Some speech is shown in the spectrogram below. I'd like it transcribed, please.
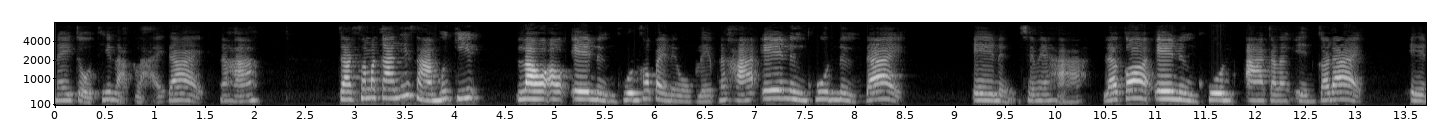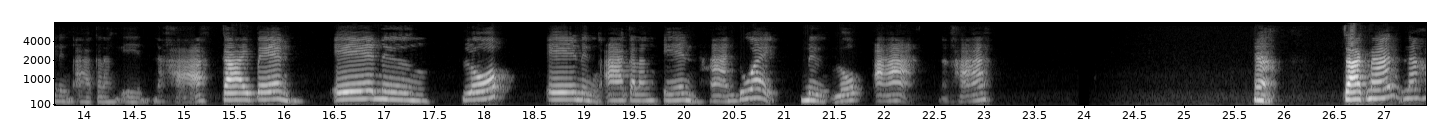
ในโจทย์ที่หลากหลายได้นะคะ จากสมการที่ 3 เมื่อกี้ เราเอา a 1คูณเข้าไปในวงเล็บนะคะ a 1คูณ1ได้ a 1ใช่ไหมคะ แล้วก็ a 1คูณ r กำลัง n ก็ได้ a 1 r กำลัง n นะคะ กลายเป็น a 1ลบ a 1 r กำลัง n หารด้วย 1 ลบ r นะคะจากนั้นนะค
